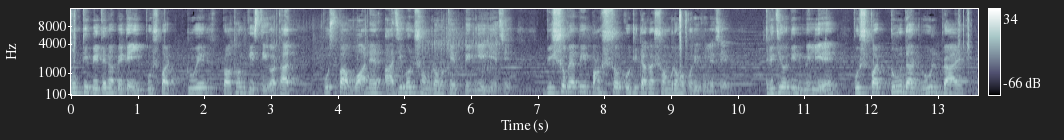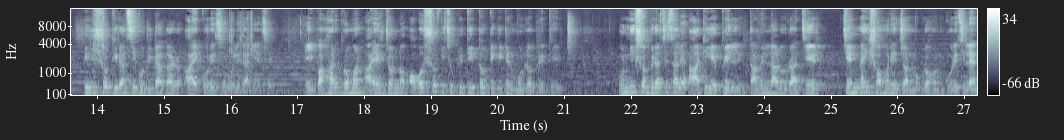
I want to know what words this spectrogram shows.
মুক্তি পেতে না পেতেই পুষ্পা টু এর প্রথম কিস্তি, অর্থাৎ পুষ্পা ওয়ানের আজীবন সংগ্রহকে পেরিয়ে গিয়েছে। বিশ্বব্যাপী পাঁচশো কোটি টাকা সংগ্রহ করে ফেলেছে। তৃতীয় দিন মিলিয়ে পুষ্পা টু দ্য রুল প্রায় তিনশো তিরাশি কোটি টাকার আয় করেছে বলে জানিয়েছে। এই পাহাড় প্রমাণ আয়ের জন্য অবশ্য কিছু কৃতিত্ব টিকিটের মূল্য বৃদ্ধির। উনিশশো বিরাশি সালে আটই এপ্রিল তামিলনাড়ু রাজ্যের চেন্নাই শহরে জন্মগ্রহণ করেছিলেন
